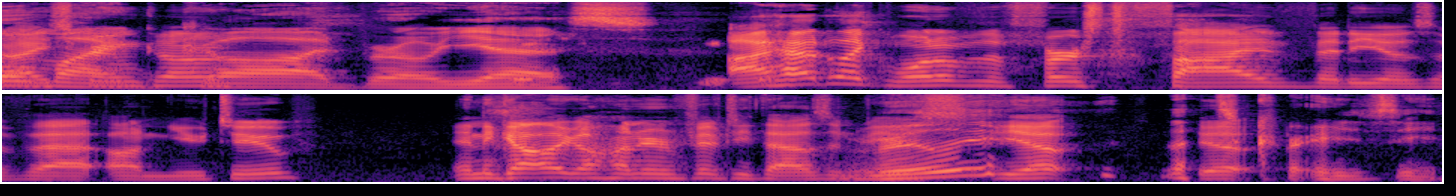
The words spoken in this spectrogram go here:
Oh ice cream cone. god, bro! Yes. I had like one of the first five videos of that on YouTube, and it got like 150,000 views. Really? Yep. That's Yep. crazy.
